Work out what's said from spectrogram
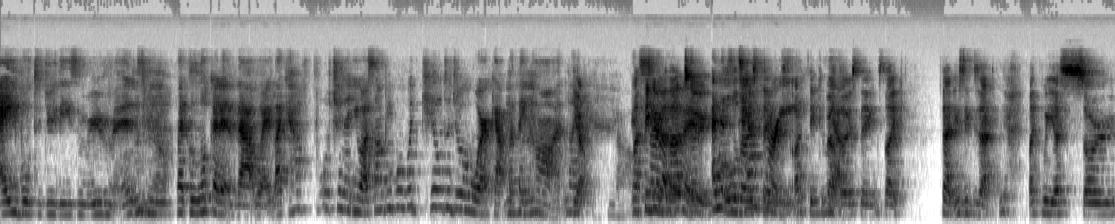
able to do these movements. Mhm. Yeah. Like look at it that way. Like how fortunate you are. Some people would kill to do a workout, but they Mhm. can't. Like, Yeah. Yeah. I think so about that too. And All it's those temporary. things. I think about Yeah. those things. Like that is exactly like we are so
